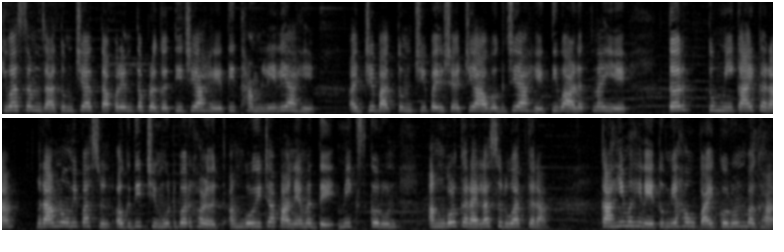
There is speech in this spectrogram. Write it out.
किंवा समजा तुमची आत्तापर्यंत प्रगती जी आहे ती थांबलेली आहे. अजिबात तुमची पैशाची आवक जी आहे ती वाढत नाही आहे तर तुम्ही काय करा? रामनवमीपासून अगदी चिमूटभर हळद आंघोळीच्या पाण्यामध्ये मिक्स करून आंघोळ करायला सुरुवात करा. काही महिने तुम्ही हा उपाय करून बघा.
